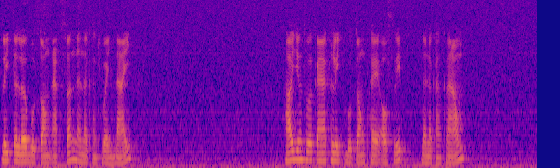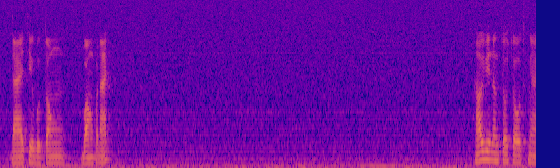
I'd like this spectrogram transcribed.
คลิกទៅលើប៊ូតុង action នៅខាងឆ្វេងដៃហើយយើងធ្វើការคลิกប៊ូតុង pay or slip នៅខាងក្រោមដែលជាប៊ូតុងបង់ផ្ដាច់ ហើយវានឹងចុះចូលថ្ងៃ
